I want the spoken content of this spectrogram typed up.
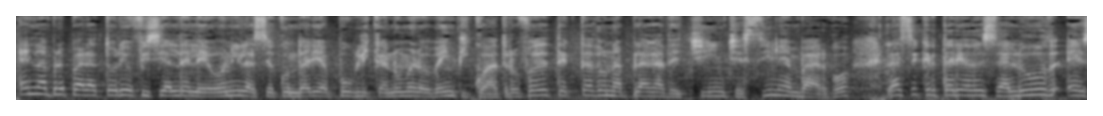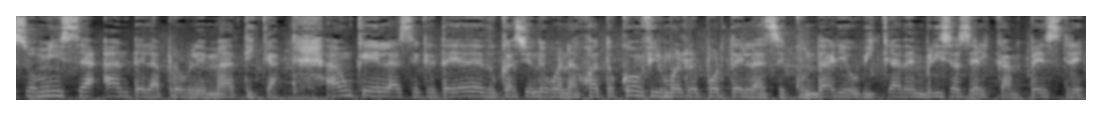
En la preparatoria oficial de León y la secundaria pública número 24 fue detectada una plaga de chinches. Sin embargo, la Secretaría de Salud es omisa ante la problemática. Aunque la Secretaría de Educación de Guanajuato confirmó el reporte de la secundaria ubicada en Brisas del Campestre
